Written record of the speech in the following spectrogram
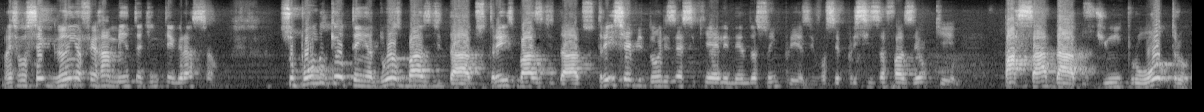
mas você ganha a ferramenta de integração. Supondo que eu tenha duas bases de dados, três bases de dados, três servidores SQL dentro da sua empresa, e você precisa fazer o quê? Passar dados de um para o outro,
